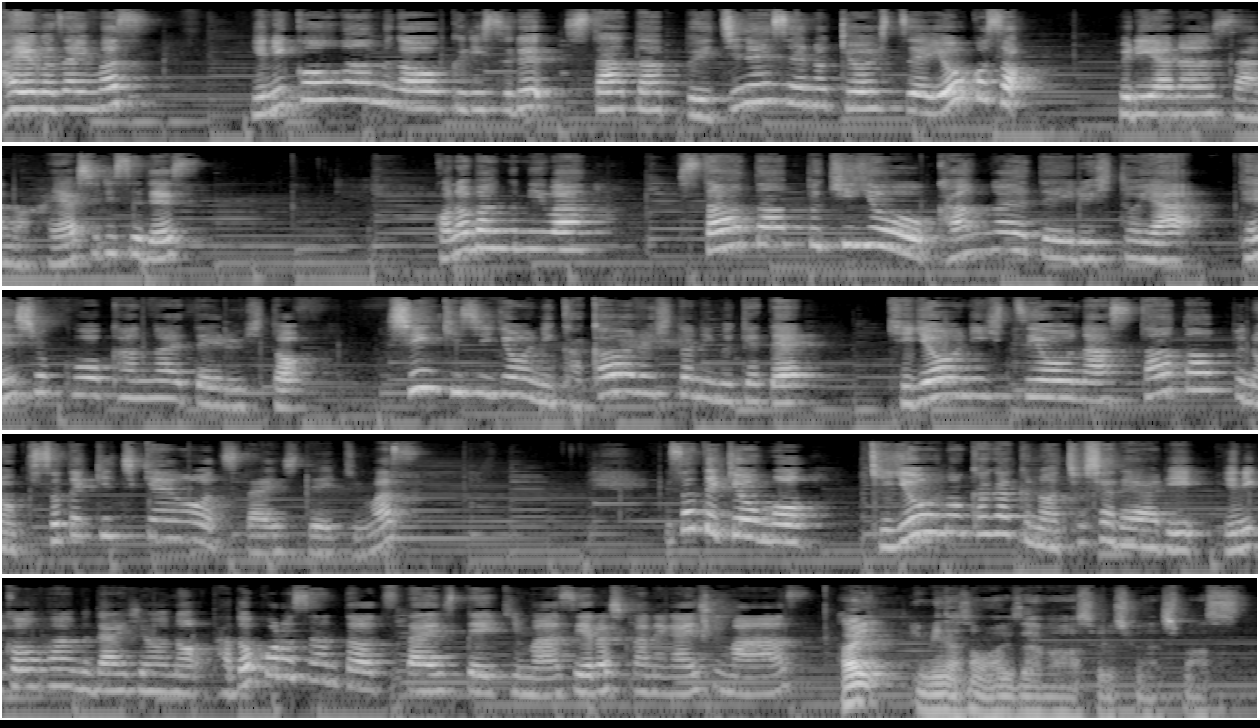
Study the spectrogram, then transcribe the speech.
はようございます。ユニコーンファームがお送りするスタートアップ1年生の教室へようこそ。フリーアナウンサーの林理瀬です。この番組はスタートアップ企業を考えている人や転職を考えている人新規事業に関わる人に向けて企業に必要なスタートアップの基礎的知見をお伝えしていきます。さて今日も企業の科学の著者でありユニコーンファーム代表の田所さんとお伝えしていきます。よろしくお願いします。はい皆さんおはようございます。よろしくお願いします。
